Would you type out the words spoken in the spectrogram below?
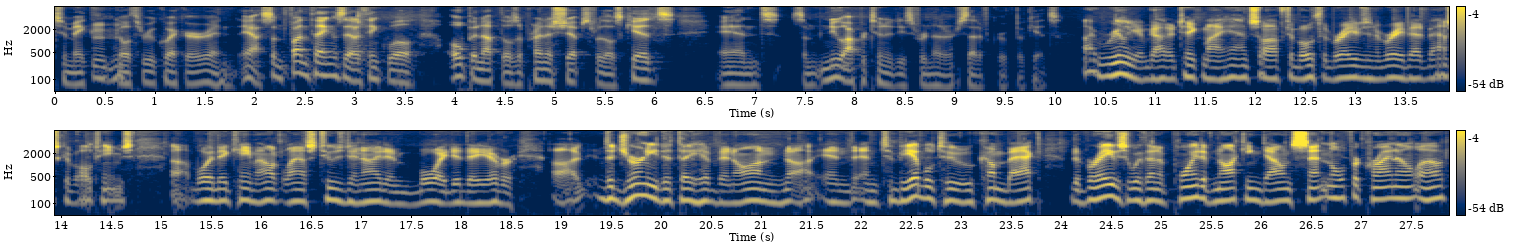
to make mm-hmm. go through quicker. And yeah some fun things that i think will open up those apprenticeships for those kids and some new opportunities for another set of group of kids I really have got to take my hats off to both the Braves and the Bravettes basketball teams. Uh, boy, they came out last Tuesday night, and boy, did they ever! Uh, the journey that they have been on, uh, and and to be able to come back, the Braves within a point of knocking down Sentinel for crying out loud.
